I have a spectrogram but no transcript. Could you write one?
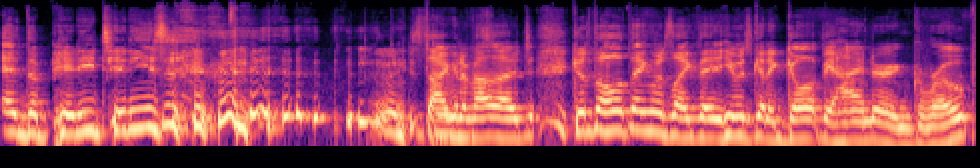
and the pity titties when he's talking about that because the whole thing was like that he was gonna go up behind her and grope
